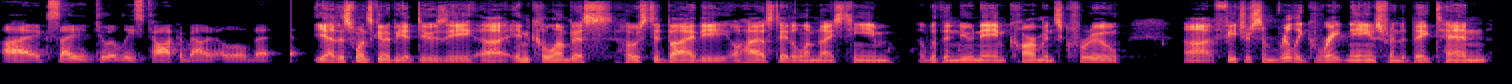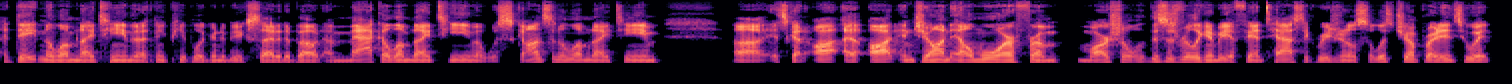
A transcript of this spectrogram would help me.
uh, excited to at least talk about it a little bit. Yeah, this one's going to be a doozy. Uh, in Columbus, hosted by the Ohio State alumni team with a new name, Carmen's Crew. Uh, features some really great names from the Big Ten, a Dayton alumni team that I think people are going to be excited about, a Mac alumni team, a Wisconsin alumni team. Uh, it's got Ot, uh, Ot and Jon Elmore from Marshall. This is really going to be a fantastic regional. So let's jump right into it.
